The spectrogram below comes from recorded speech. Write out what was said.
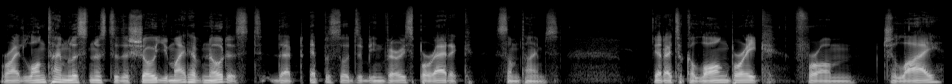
right? Longtime listeners to the show, you might have noticed that episodes have been very sporadic sometimes. That I took a long break from July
